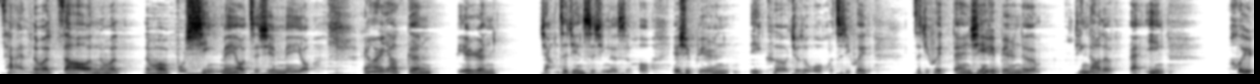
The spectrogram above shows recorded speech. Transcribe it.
惨那么糟那么那么不幸，没有这些没有。然而要跟别人讲这件事情的时候，也许别人立刻就是我我自己会自己会担心，也许别人的听到的反应会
